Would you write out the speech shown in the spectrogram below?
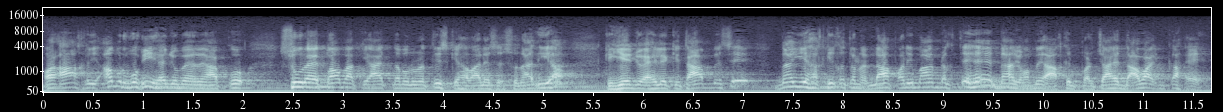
اور آخری امر وہی ہے جو میں نے آپ کو سورہ توبہ کی آیت نمبر انتیس کے حوالے سے سنا دیا کہ یہ جو اہل کتاب میں سے نہ یہ حقیقتاً اللہ پر ایمان رکھتے ہیں، نہ یوم آخر پر چاہے دعویٰ ان کا ہے۔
